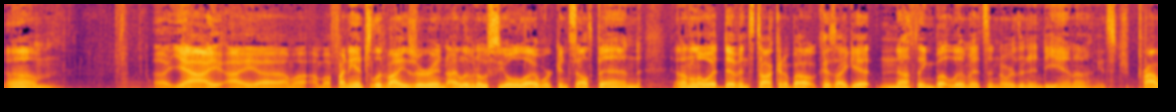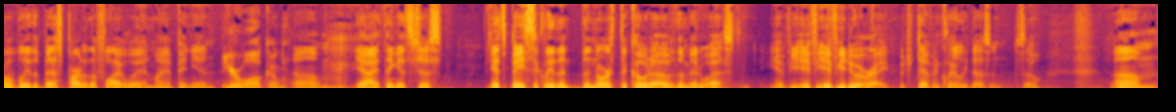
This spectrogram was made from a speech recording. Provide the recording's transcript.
Um, uh, yeah, I, I uh, I'm, a, I'm a financial advisor and I live in Osceola. I work in South Bend, and I don't know what Devin's talking about because I get nothing but limits in northern Indiana. It's tr- probably the best part of the flyway, in my opinion. You're welcome. Um, yeah, I think it's just it's basically the the North Dakota of the Midwest if you if you, if you do it right, which Devin clearly doesn't. So, um,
